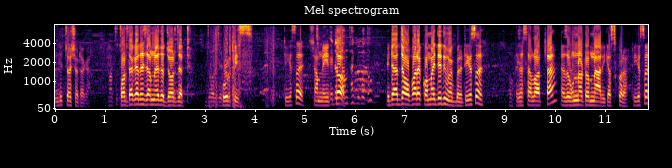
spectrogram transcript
অনলি ছয়শো টাকা। পর্দা কাছে সামনে এই যে জর্জেট জর্জেট। ফোর পিস ঠিক আছে? সামনে ঈদ তো। এটা যা অফারে কমাই দিয়ে দিব একবারে ঠিক আছে? এটা সালোয়ারটা এই যে অন্য টম না আরি কাজ করা ঠিক আছে?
